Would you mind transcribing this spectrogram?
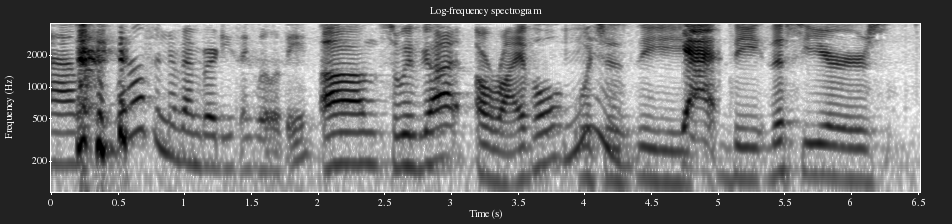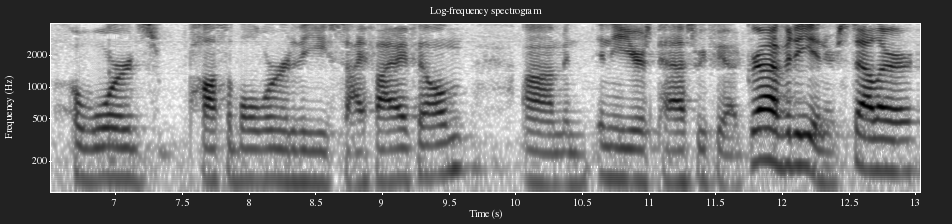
Um, what else in November do you think will it be? Um, so we've got Arrival, which is the Yes. the this year's awards possible worthy sci-fi film. Um, in, in the years past, we've had Gravity, Interstellar.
